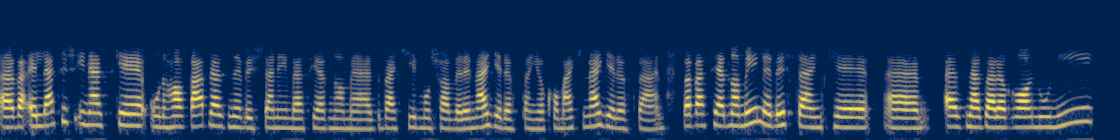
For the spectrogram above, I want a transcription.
و علتش این است که اونها قبل از نوشتن این وصیت نامه از وکیل مشاوره نگرفتن یا کمک نگرفتن و وصیت نامه نوشتن که از نظر قانونی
